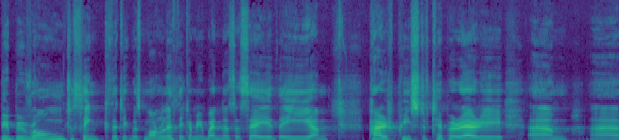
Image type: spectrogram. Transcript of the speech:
be wrong to think that it was monolithic. I mean, when, as I say, the um, parish priest of Tipperary um, uh,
